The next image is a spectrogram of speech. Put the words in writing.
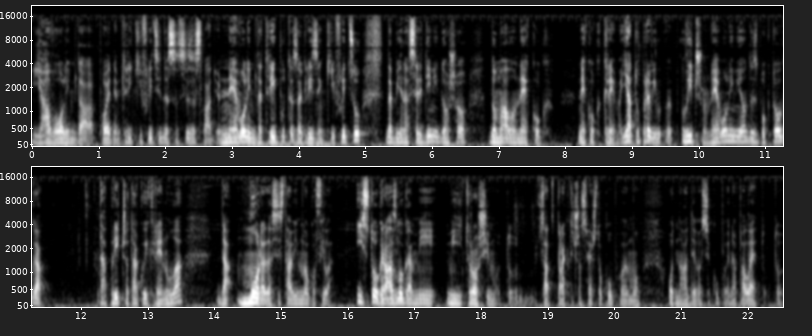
Ja volim da pojedem tri kiflici da sam se zasladio. Ne volim da tri puta zagrizem kiflicu da bi na sredini došao do malo nekog, nekog krema. Ja to prvi lično ne volim i onda zbog toga ta priča tako i krenula da mora da se stavi mnogo fila iz tog razloga mi, mi trošimo. To, sad praktično sve što kupujemo od nadeva se kupuje na paletu. To,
